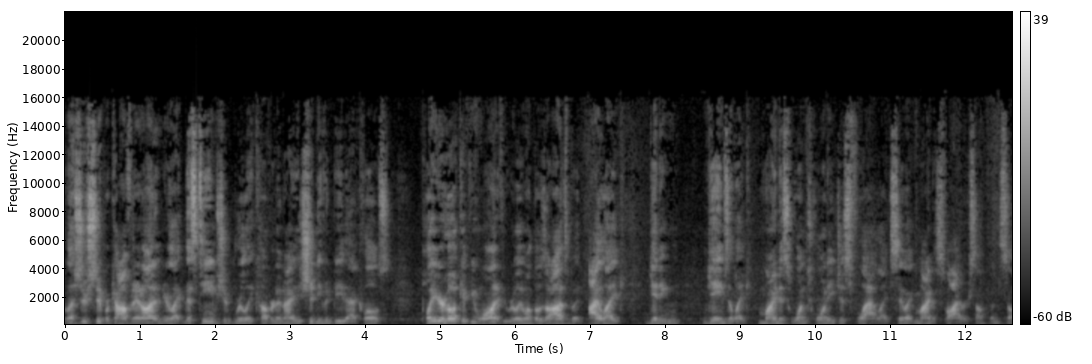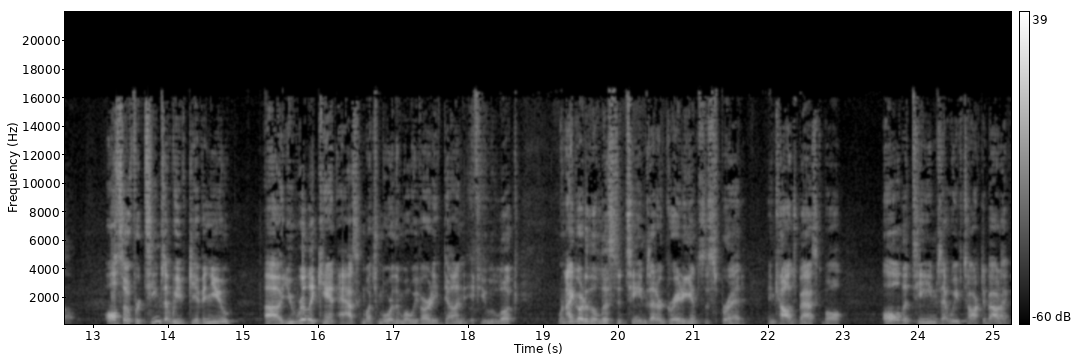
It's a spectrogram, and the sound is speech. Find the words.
unless you're super confident on it and you're like, this team should really cover tonight, it shouldn't even be that close. Play your hook if you want, if you really want those odds. But I like getting games at like minus 120 just flat, like say like minus five or something. So Also, for teams that we've given you, uh, you really can't ask much more than what we've already done. If you look, when I go to the list of teams that are great against the spread in college basketball, all the teams that we've talked about, I've,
